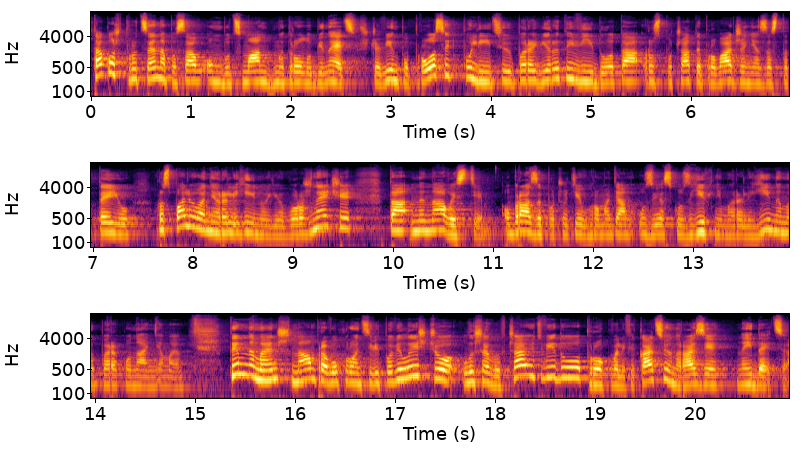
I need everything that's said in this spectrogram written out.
Також про це написав омбудсман Дмитро Лубінець, що він попросить поліцію перевірити відео та розпочати провадження за статтею розпалювання релігійної ворожнечі та ненависті, образи почуттів громадян у зв'язку з їхніми релігійними переконаннями. Тим не менш, нам правоохоронці відповіли, що лише вивчають відео про кваліфікацію наразі не йдеться.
